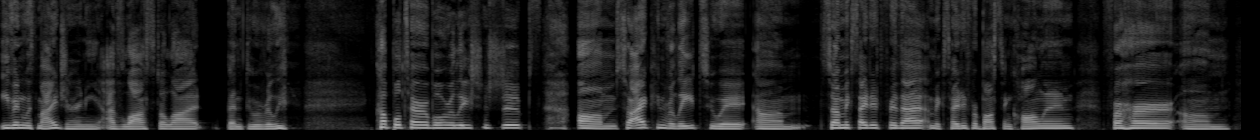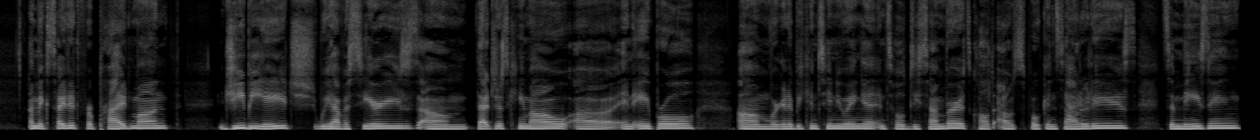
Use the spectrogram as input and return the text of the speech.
even with my journey. I've lost a lot, been through a really couple terrible relationships. Um, so I can relate to it. Um, so I'm excited for that. I'm excited for Boston Calling for her. Um, I'm excited for Pride Month. GBH, we have a series um, that just came out uh, in April. Um, we're going to be continuing it until December. It's called Outspoken Saturdays. It's amazing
